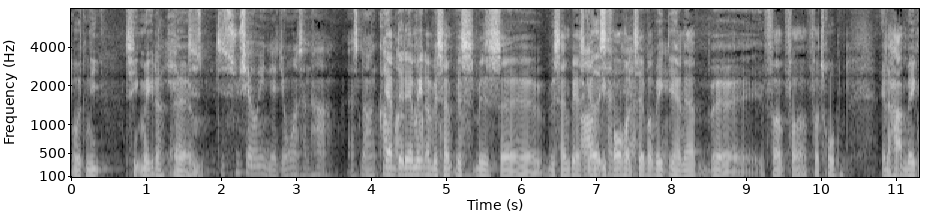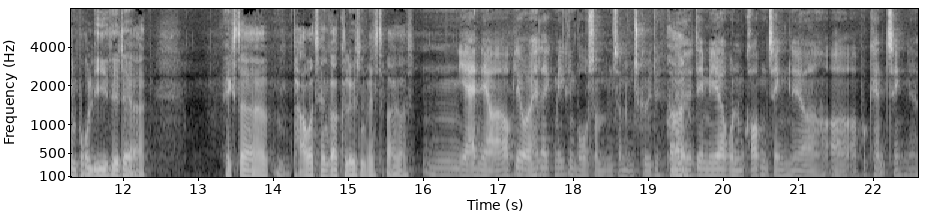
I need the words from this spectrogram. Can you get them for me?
8, 9, 10 meter. Ja, det, det synes jeg jo egentlig, at Jonas han har. Altså når han kommer... Jamen det er det, jeg mener, hvis han, hvis, hvis, øh, hvis han bliver skadet i forhold til, hvor okay. vigtig han er øh, for, for, for truppen. Eller har Mecklenburg lige det der ekstra power til, at han godt kan løse en venstreback også? Mm, ja, men jeg oplever heller ikke Mecklenburg som, som en skytte. Nej. Øh, det er mere rundt om kroppen tingene og, og, og på kant tingene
